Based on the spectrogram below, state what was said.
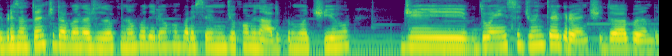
representante da banda avisou que não poderiam comparecer no dia combinado por motivo de doença de um integrante da banda.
